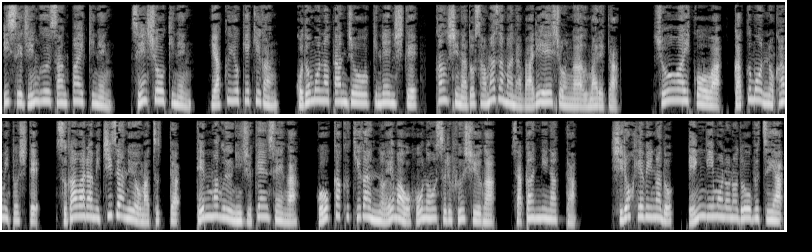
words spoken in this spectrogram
伊勢神宮参拝記念、戦勝記念、薬除け祈願、子供の誕生を記念して、監視など様々なバリエーションが生まれた。昭和以降は学問の神として菅原道真を祀った天満宮に受験生が合格祈願の絵馬を奉納する風習が盛んになった。白蛇など縁起物の動物や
